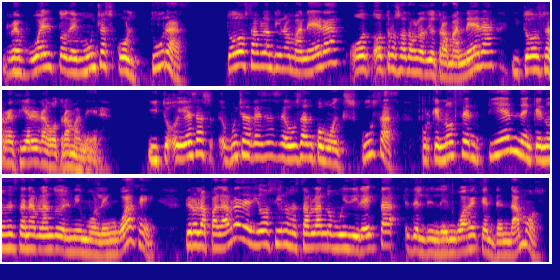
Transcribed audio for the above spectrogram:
revuelto de muchas culturas, todos hablan de una manera, otros hablan de otra manera y todos se refieren a otra manera. Y, y, esas muchas veces se usan como excusas porque no se entienden que no se están hablando del mismo lenguaje. Pero la palabra de Dios sí nos está hablando muy directa del, del lenguaje que entendamos.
